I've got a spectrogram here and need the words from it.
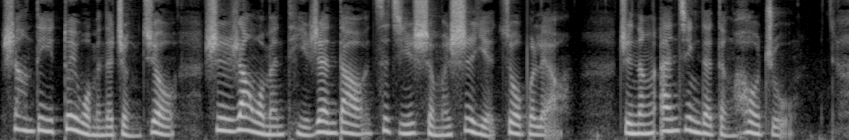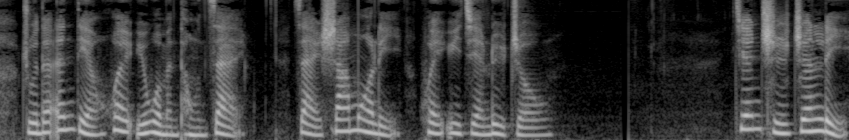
上帝对我们的拯救，是让我们体认到自己什么事也做不了，只能安静的等候主。主的恩典会与我们同在，在沙漠里会遇见绿洲。坚持真理，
